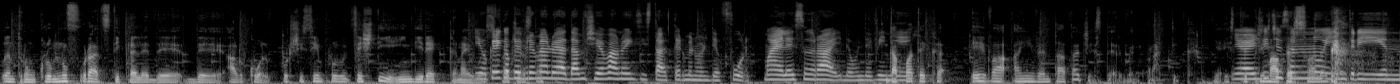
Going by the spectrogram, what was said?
într-un club, nu furați sticlele de, de alcool. Pur și simplu se știe indirect că n-ai voie Eu să cred că faci pe vremea asta. lui Adam și Eva nu exista termenul de furt, mai ales în rai, de unde vin Dar ei. poate că Eva a inventat acest termen, practic. Ea este Eu aș prima zice să persoană. nu intri în,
